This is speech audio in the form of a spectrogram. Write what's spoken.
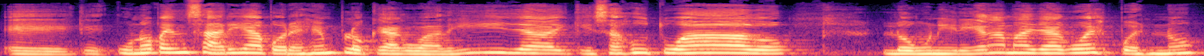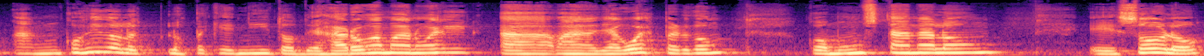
Eh, uno pensaría, por ejemplo, que Aguadilla y quizás Utuado lo unirían a Mayagüez, pues no, han cogido los, pequeñitos, dejaron a Manuel, a Mayagüez, perdón, como un standalone eh, solo,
